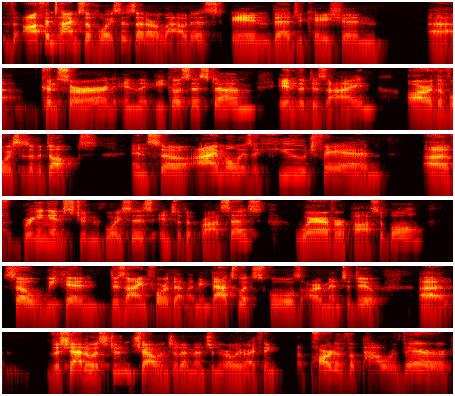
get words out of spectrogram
the, oftentimes the voices that are loudest in the education um, concern in the ecosystem in the design are the voices of adults and so i'm always a huge fan of bringing in student voices into the process wherever possible so we can design for them i mean that's what schools are meant to do uh, the shadow a student challenge that i mentioned earlier i think a part of the power there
